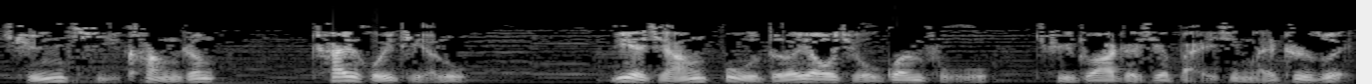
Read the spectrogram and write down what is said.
群起抗争，拆毁铁路，列强不得要求官府去抓这些百姓来治罪，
